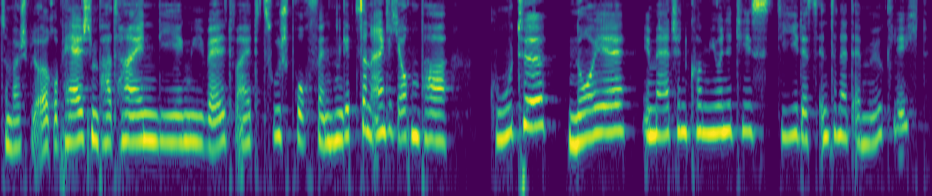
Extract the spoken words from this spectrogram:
zum Beispiel europäischen Parteien, die irgendwie weltweit Zuspruch finden. Gibt es dann eigentlich auch ein paar gute, neue Imagine Communities, die das Internet ermöglicht?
